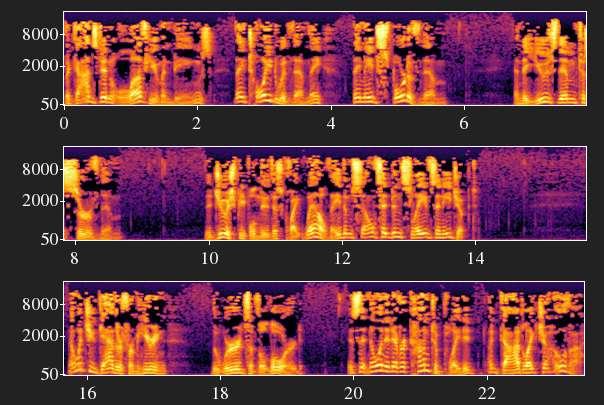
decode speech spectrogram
The gods didn't love human beings, they toyed with them, they, they made sport of them and they used them to serve them. The Jewish people knew this quite well. They themselves had been slaves in Egypt. Now, what you gather from hearing the words of the Lord is that no one had ever contemplated a God like Jehovah.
